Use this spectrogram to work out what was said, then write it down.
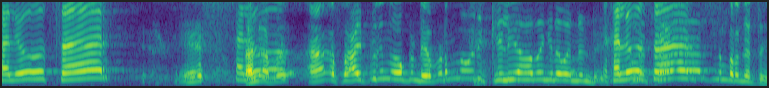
ഹലോ സാർ. അല്ല അപ്പൊ ആ സായിപ്പിക്ക് നോക്കണ്ട? എവിടെ നിന്ന് ഒരു കിളിയാതെ ഇങ്ങനെ വന്നിട്ടുണ്ട്. ഹലോ സാർ പറഞ്ഞിട്ട്.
